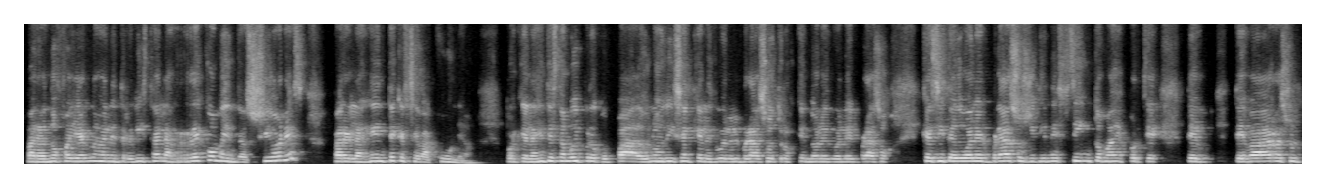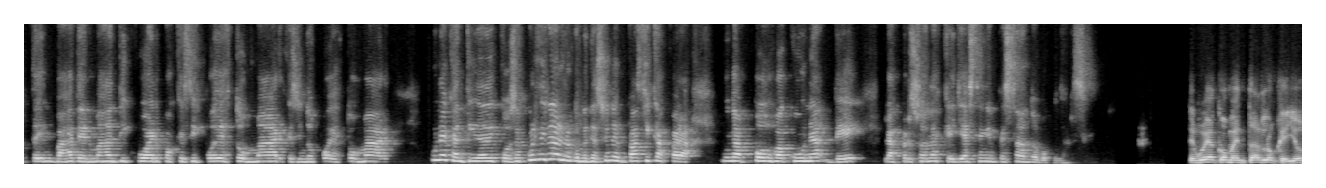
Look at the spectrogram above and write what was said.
para no fallarnos en la entrevista? Las recomendaciones para la gente que se vacuna, porque la gente está muy preocupada. Unos dicen que les duele el brazo, otros que no les duele el brazo, que si te duele el brazo, si tienes síntomas es porque te, vas a tener más anticuerpos, que si puedes tomar, que si no puedes tomar una cantidad de cosas. ¿Cuáles serían las recomendaciones básicas para una post-vacuna de las personas que ya estén empezando a vacunarse? Te voy a comentar lo que yo,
